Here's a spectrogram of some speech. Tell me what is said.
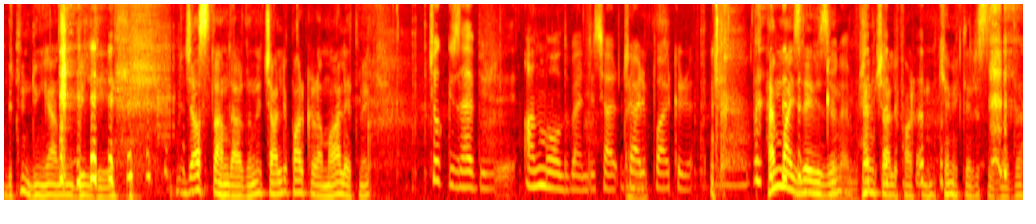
bütün dünyanın bildiği caz standardını Charlie Parker'a mal etmek Çok güzel bir anma oldu bence Char- Charlie Evet. Parker'ı. hem Miles Davis'in hem Charlie Parker'ın kemikleri sızladı.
